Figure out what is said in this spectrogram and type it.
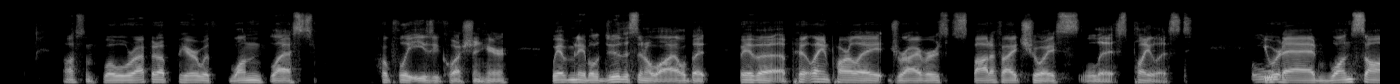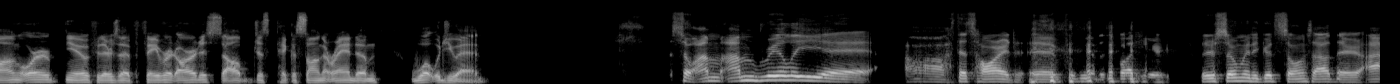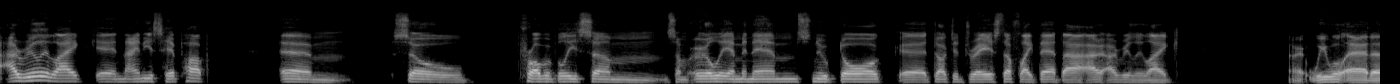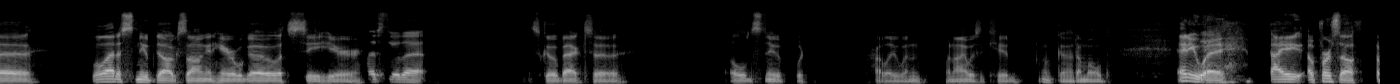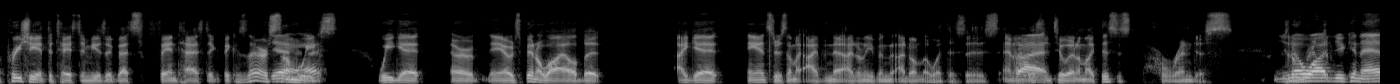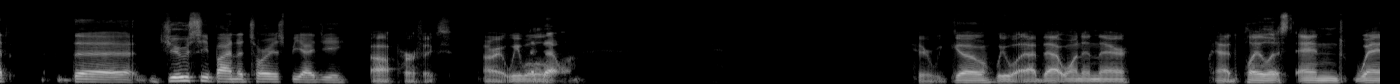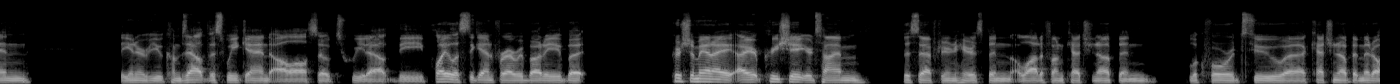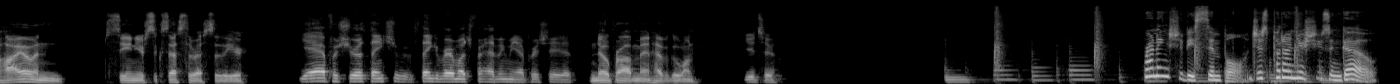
Awesome. Well, we'll wrap it up here with one last, hopefully easy question here. We haven't been able to do this in a while, but We have a, a pit lane parlay drivers Spotify choice list playlist. You were to add one song, or you know, if there's a favorite artist, I'll just pick a song at random. What would you add? so I'm I'm really uh ah that's hard uh put me on the spot here. There's so many good songs out there. I, I really like uh, 90s hip hop. Um so probably some some early Eminem, Snoop Dogg, uh, Dr. Dre, stuff like that. I I really like. All right, we will add a we'll add a Snoop Dogg song in here. We'll go. Let's see here. Let's do that. Let's go back to old Snoop, probably when when I was a kid. Oh God, I'm old. Anyway, I uh, first off appreciate the taste in music. That's fantastic because there are Yeah, some right? weeks we get, or you know, it's been a while, but I get answers. I'm like, I've ne- I don't even I don't know what this is, and I listen to it. I'm like, this is horrendous. You know really- what? You can add the Juicy by Notorious B.I.G. Ah, perfect. All right, we Add will. that one. Here we go. We will add that one in there. Add playlist. And when the interview comes out this weekend, I'll also tweet out the playlist again for everybody. But Christian, man, I, I appreciate your time this afternoon here. It's been a lot of fun catching up and look forward to uh, catching up in Mid Ohio and seeing your success the rest of the year. Yeah, for sure. Thank you. Thank you very much for having me. I appreciate it. No problem, man. Have a good one. You too. Running should be simple. Just put on your shoes and go.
